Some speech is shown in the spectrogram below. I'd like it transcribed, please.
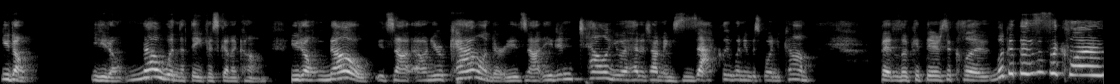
You don't you don't know when the thief is going to come. You don't know. It's not on your calendar. He's not he didn't tell you ahead of time exactly when he was going to come. But look at there's a clue. Look at this is a clue.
